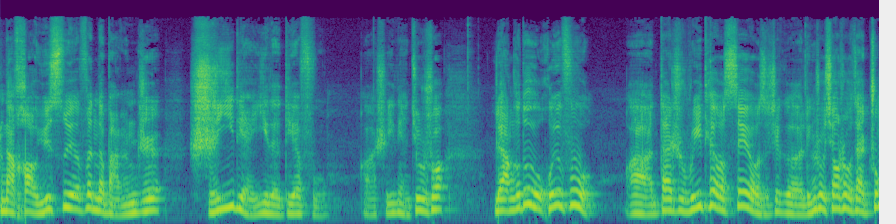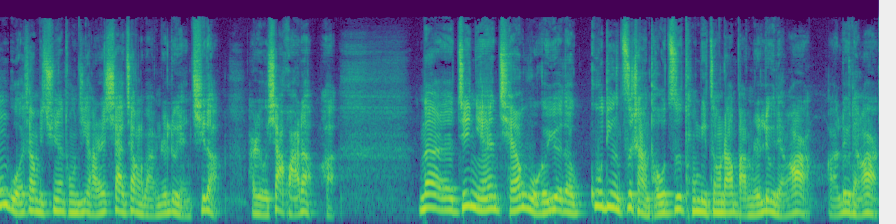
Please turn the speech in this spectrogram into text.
那好于四月份的百分之十一点一的跌幅啊，十一点，就是说两个都有恢复。啊，但是 retail sales 这个零售销售在中国相比去年同期还是下降了百分之六点七的，还是有下滑的啊。那今年前五个月的固定资产投资同比增长百分之六点二啊，六点二。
